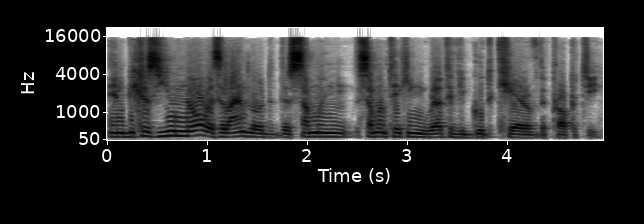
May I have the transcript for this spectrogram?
And because you know as a landlord that there's someone someone taking relatively good care of the property.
